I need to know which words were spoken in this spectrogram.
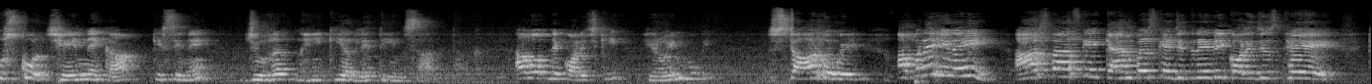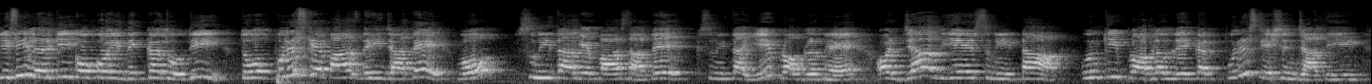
उसको छेड़ने का किसी ने ज़रूरत नहीं की अगले तीन साल तक। अब वो अपने कॉलेज की हीरोइन हो गई स्टार हो गई। अपने ही नहीं, आसपास के कैंपस के जितने भी कॉलेजेस थे किसी लड़की को कोई दिक्कत होती तो वो पुलिस के पास नहीं जाते, वो सुनीता के पास आते। सुनीता, ये प्रॉब्लम है। और जब ये सुनीता उनकी प्रॉब्लम लेकर पुलिस स्टेशन जाती,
